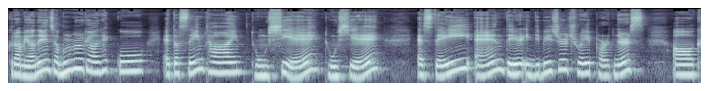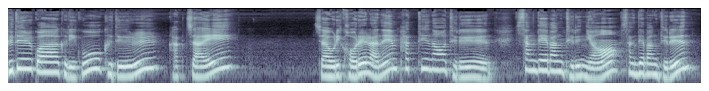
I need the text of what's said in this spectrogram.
그러면은 자, 물물 교환했고 at the same time 동시에 동시에 as they and their individual trade partners 어, 그들과 그리고 그들 각자의 자, 우리 거래를 하는 파트너들은 상대방들은요. 상대방들은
